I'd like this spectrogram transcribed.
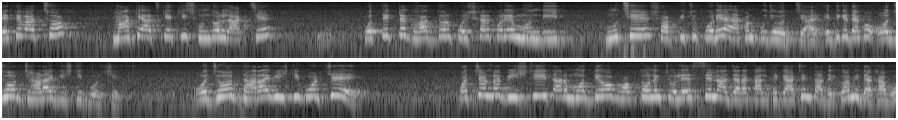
দেখতে পাচ্ছ, মাকে আজকে কি সুন্দর লাগছে। প্রত্যেকটা ঘর দোর পরিষ্কার করে, মন্দির মুছে সব কিছু করে এখন পুজো হচ্ছে। আর এদিকে দেখো, অঝোর ঝাড়ায় বৃষ্টি পড়ছে। অঝোর ধারায় বৃষ্টি পড়ছে। প্রচণ্ড বৃষ্টি, তার মধ্যেও ভক্ত অনেক চলে এসছেন আর যারা কাল থেকে আছেন তাদেরকেও আমি দেখাবো।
